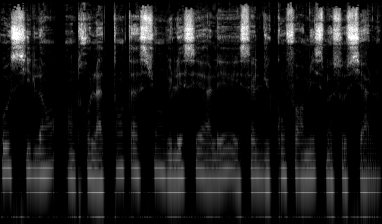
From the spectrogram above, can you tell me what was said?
oscillant entre la tentation du laisser-aller et celle du conformisme social.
